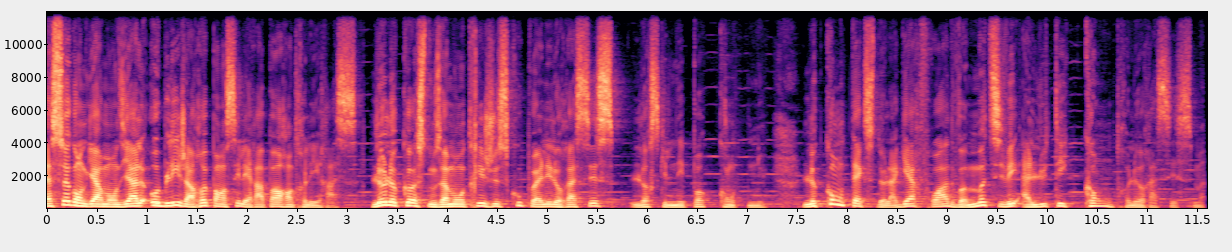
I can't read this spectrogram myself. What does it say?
La Seconde Guerre mondiale oblige à repenser les rapports entre les races. L'Holocauste nous a montré jusqu'où peut aller le racisme lorsqu'il n'est pas contenu. Le contexte de la guerre froide va motiver à lutter contre le racisme.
